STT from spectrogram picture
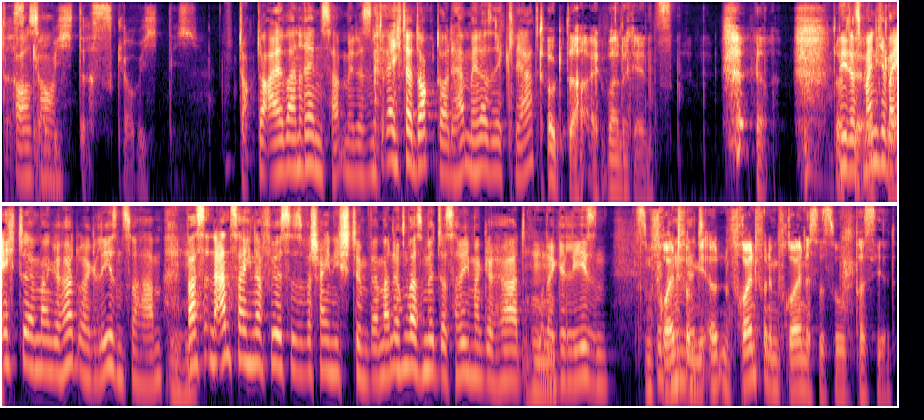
das glaube ich, das glaube ich nicht. Dr. Alban Renz hat mir, das ist ein echter Doktor, der hat mir das erklärt. Dr. Alban Renz. ja. Nee, das meine ich aber echt äh, mal gehört oder gelesen zu haben. Mhm. Was ein Anzeichen dafür ist, dass es wahrscheinlich nicht stimmt. Wenn man irgendwas mit, das habe ich mal gehört Mhm. oder gelesen. Das ist ein Freund von begründet. mir, ein Freund von einem Freund ist das so passiert.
